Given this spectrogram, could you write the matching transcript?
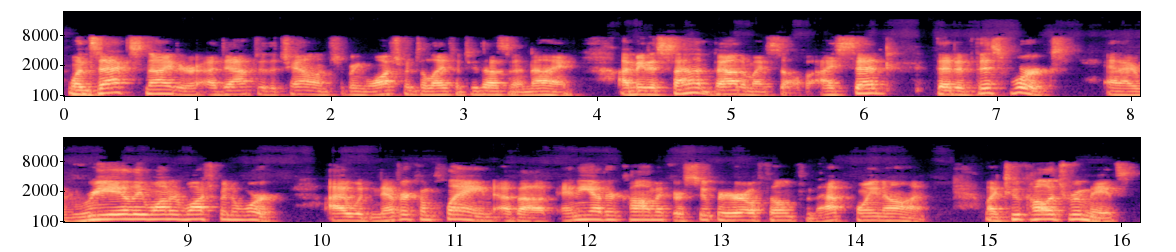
When Zack Snyder adapted the challenge to bring Watchmen to life in 2009, I made a silent vow to myself. I said that if this works, and I really wanted Watchmen to work, I would never complain about any other comic or superhero film from that point on. My two college roommates,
